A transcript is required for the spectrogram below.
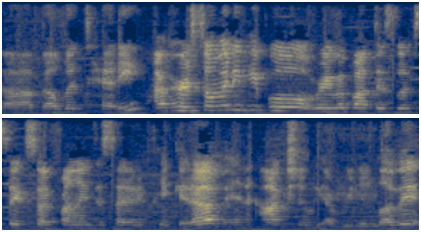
uh, Velvet Teddy. I've heard so many people rave about this lipstick, so I finally decided to pick it up, and actually I really love it.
